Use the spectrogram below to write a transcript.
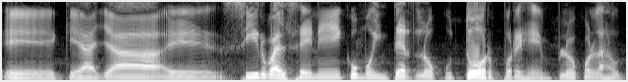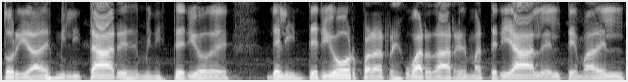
eh, que haya, eh, sirva el CNE como interlocutor, por ejemplo, con las autoridades militares del Ministerio de, del Interior para resguardar el material, el tema del,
